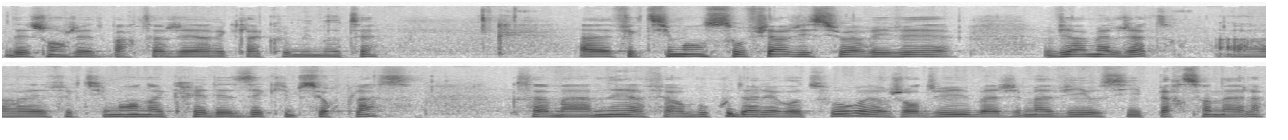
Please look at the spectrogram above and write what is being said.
d'échanger et de partager avec la communauté. Euh, effectivement, Sofia, j'y suis arrivé via Meljet. Euh, effectivement, on a créé des équipes sur place. Ça m'a amené à faire beaucoup d'allers-retours et aujourd'hui, bah, j'ai ma vie aussi personnelle.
